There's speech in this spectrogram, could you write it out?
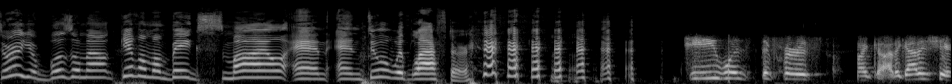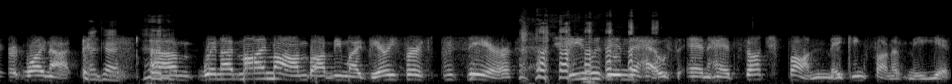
Throw your bosom out, give them a big smile, and, and do it with laughter. She was the first. Oh my God, I got to share it. Why not? Okay. um, when I, my mom bought me my very first brassiere, she was in the house and had such fun making fun of me. Yes,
